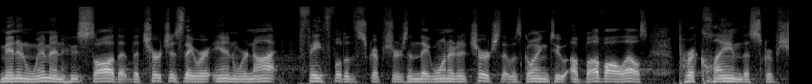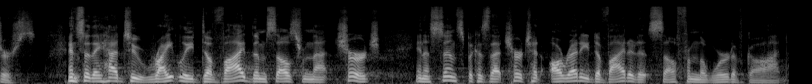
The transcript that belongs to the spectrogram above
men and women who saw that the churches they were in were not faithful to the scriptures and they wanted a church that was going to above all else proclaim the scriptures. And so they had to rightly divide themselves from that church in a sense because that church had already divided itself from the word of God.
